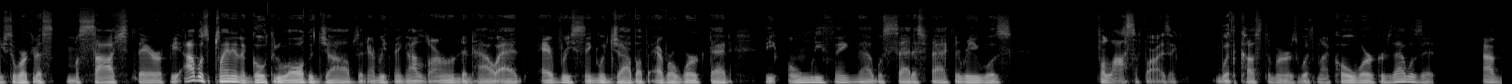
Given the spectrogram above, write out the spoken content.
I used to work at a massage therapy. I was planning to go through all the jobs and everything I learned and how at every single job I've ever worked at, the only thing that was satisfactory was philosophizing with customers, with my coworkers. That was it. I've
